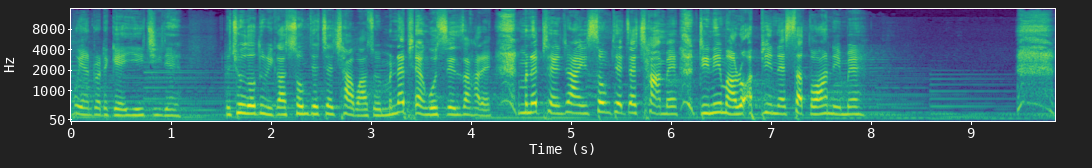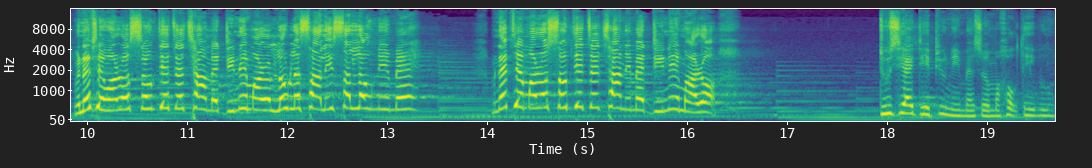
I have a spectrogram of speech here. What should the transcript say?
ဖို့ရန်အတွက်တကယ်အရေးကြီးတယ်တချို့သောသူတွေကဆုံးဖြတ်ချက်ချပါဆိုရင်မနှက်ဖြန်ကိုစဉ်းစားတယ်မနှက်ဖြန်ချရင်ဆုံးဖြတ်ချက်ချမယ်ဒီနေ့မှတော့အပြစ်နဲ့ဆက်သွားနေမယ်မနှက်ဖြန်မှာတော့ဆုံးဖြတ်ချက်ချမယ်ဒီနေ့မှတော့လှုပ်လက်ဆလေးဆက်လုပ်နေမယ်မနှက်ဖြန်မှာတော့ဆုံးဖြတ်ချက်ချနေမယ်ဒီနေ့မှတော့ဒုစရိုက်တွေပြုနေမယ်ဆိုမဟုတ်သေးဘူး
